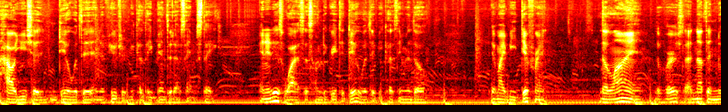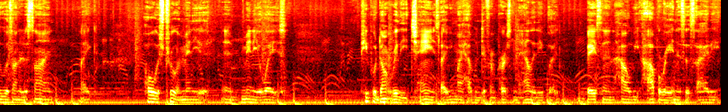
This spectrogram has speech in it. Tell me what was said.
how you should deal with it in the future because they've been through that same mistake. And it is wise to some degree to deal with it because even though it might be different, the line, the verse that nothing new is under the sun, like holds true in many in many ways. People don't really change. Like we might have a different personality, but based on how we operate in a society,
